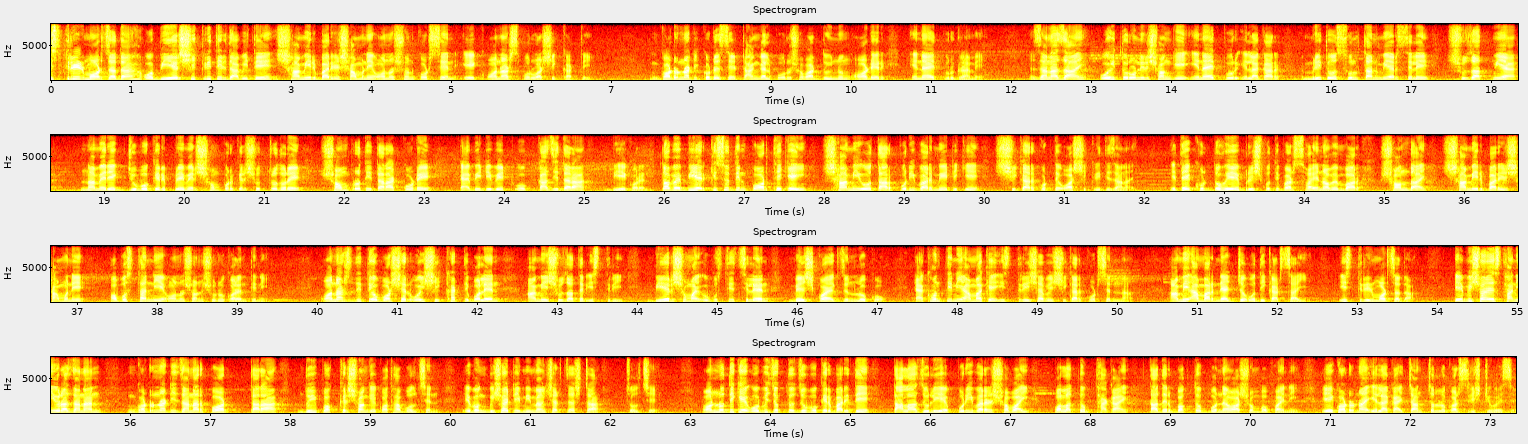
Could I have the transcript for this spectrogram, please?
স্ত্রীর মর্যাদা ও বিয়ের স্বীকৃতির দাবিতে স্বামীর বাড়ির সামনে অনশন করছেন এক অনার্স পড়ুয়া শিক্ষার্থী। ঘটনাটি ঘটেছে টাঙ্গাইল পৌরসভার দুই নং ওয়ার্ডের এনায়েতপুর গ্রামে। জানা যায়, ওই তরুণীর সঙ্গে এনায়েতপুর এলাকার মৃত সুলতান মিয়ার ছেলে সুজাত মিয়া নামের এক যুবকের প্রেমের সম্পর্কের সূত্র ধরে সম্প্রতি তারা কোর্টে অ্যাবিডিবেট ও কাজী দ্বারা বিয়ে করেন। তবে বিয়ের কিছুদিন পর থেকেই স্বামী ও তার পরিবার মেয়েটিকে স্বীকার করতে অস্বীকৃতি জানায়। এতে ক্ষুব্ধ হয়ে বৃহস্পতিবার ছয় নভেম্বর সন্ধ্যায় স্বামীর বাড়ির সামনে অবস্থান নিয়ে অনশন শুরু করেন তিনি। অনার্স দ্বিতীয় বর্ষের ওই শিক্ষার্থী বলেন, আমি সুজাতের স্ত্রী। বিয়ের সময় উপস্থিত ছিলেন বেশ কয়েকজন লোকও। এখন তিনি আমাকে স্ত্রী হিসাবে স্বীকার করছেন না। আমি আমার ন্যায্য অধিকার চাই। স্ত্রীর মর্যাদা। এ বিষয়ে স্থানীয়রা জানান, ঘটনাটি জানার পর তারা দুই পক্ষের সঙ্গে কথা বলছেন এবং বিষয়টি মীমাংসার চেষ্টা চলছে। অন্যদিকে অভিযুক্ত যুবকের বাড়িতে তালা ঝুলিয়ে পরিবারের সবাই পলাতক থাকায় তাদের বক্তব্য নেওয়া সম্ভব হয়নি। এই ঘটনা এলাকায় চাঞ্চল্যকর সৃষ্টি হয়েছে।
